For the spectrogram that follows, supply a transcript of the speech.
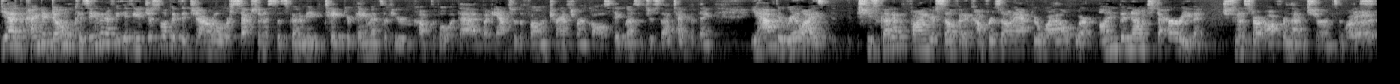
Yeah, kind of don't, because even if, if you just look at the general receptionist that's going to maybe take your payments if you're comfortable with that, but answer the phone, transferring calls, take messages, that type of thing, you have to realize she's going to find herself in a comfort zone after a while where, unbeknownst to her, even, she's going to start offering that insurance advice.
